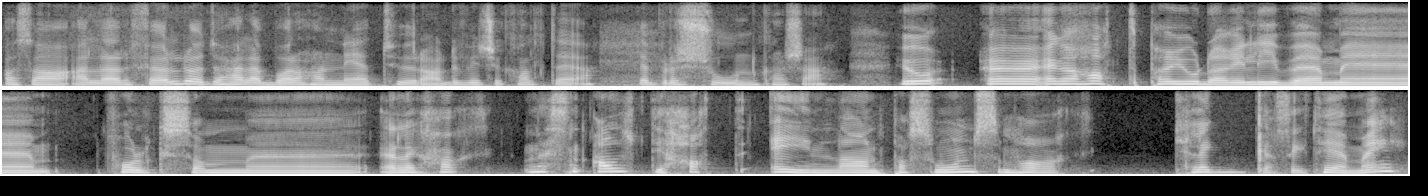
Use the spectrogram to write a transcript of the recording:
altså, eller føler du at du heller bare har nedturer? Du vil ikke kalt det depresjon, kanskje? Jo, eh, jeg har hatt perioder i livet med folk som eh, Eller jeg har nesten alltid hatt en eller annen person som har klegga seg til meg.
